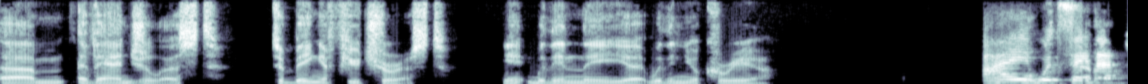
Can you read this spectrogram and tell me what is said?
um, evangelist to being a futurist in, within the uh, within your career? I would say that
